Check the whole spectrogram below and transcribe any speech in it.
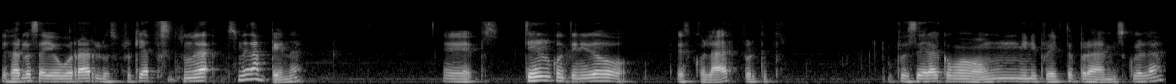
Dejarlos ahí o borrarlos, porque ya pues, me, da, pues, me, dan pena. Eh, pues, tienen un contenido escolar, porque pues, pues era como un mini proyecto para mi escuela.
